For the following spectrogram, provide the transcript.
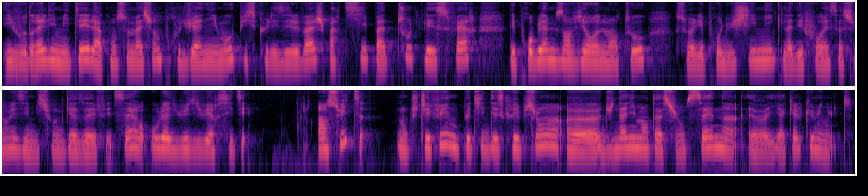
il faudrait limiter la consommation de produits animaux puisque les élevages participent à toutes les sphères des problèmes environnementaux, soit les produits chimiques, la déforestation, les émissions de gaz à effet de serre ou la biodiversité. Ensuite, donc je t'ai fait une petite description euh, d'une alimentation saine euh, il y a quelques minutes.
